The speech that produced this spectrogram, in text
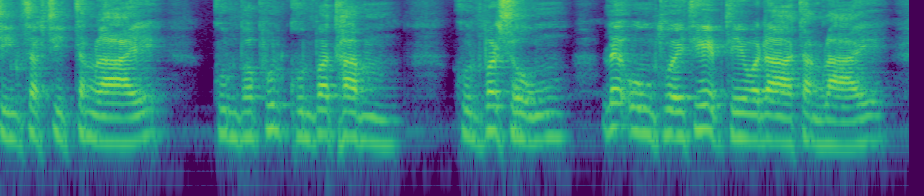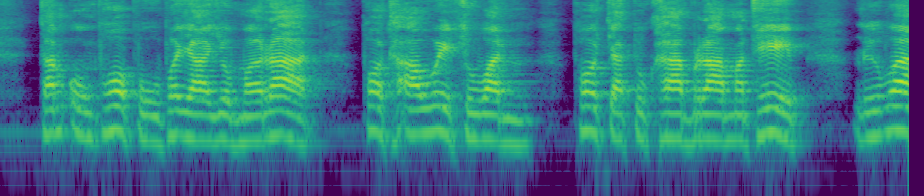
สิ่งศักดิ์สิทธิ์ทั้งหลาย คุณพระพุทธคุณพระธรรม คุณพระสงฆ์และองค์ทวยเทพเทวดาทั้งหลาย ทั้งองค์พ่อปู่พญายมราช พ่อท้าวเวสสุวรรณพ่อจตุคามรามเทพ หรือว่า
